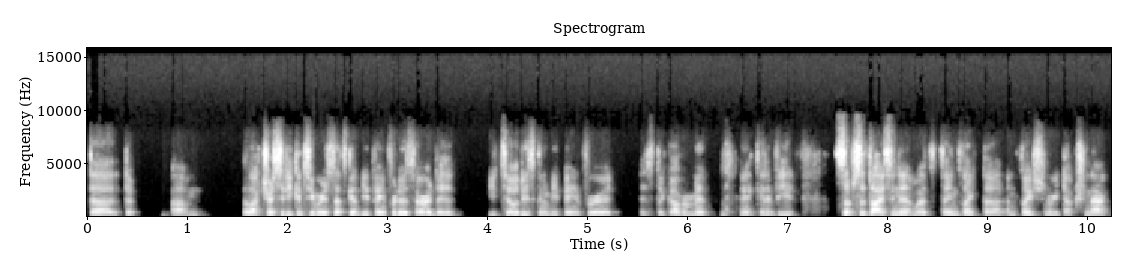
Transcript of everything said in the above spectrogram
the the um, electricity consumers that's going to be paying for this, or are the utilities going to be paying for it? Is the government going to be subsidizing it with things like the Inflation Reduction Act?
